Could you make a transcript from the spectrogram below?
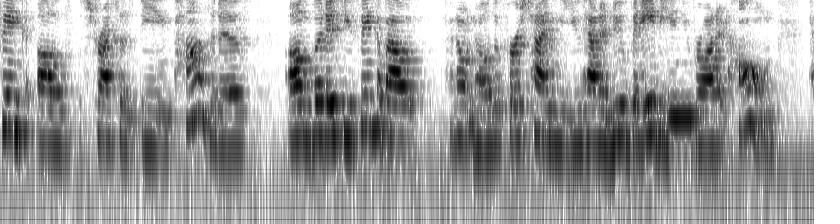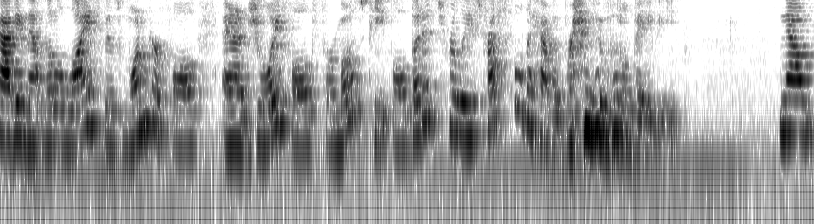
think of stress as being positive, um, but if you think about, I don't know, the first time you had a new baby and you brought it home, having that little life is wonderful and joyful for most people, but it's really stressful to have a brand new little baby. Now,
